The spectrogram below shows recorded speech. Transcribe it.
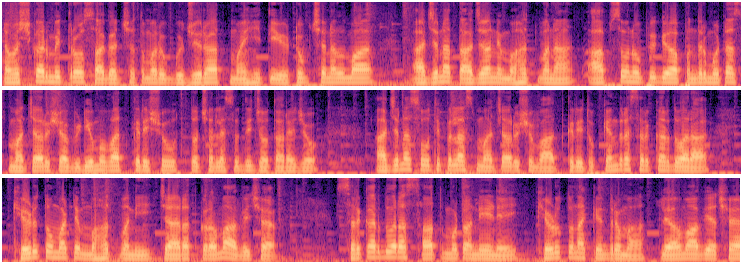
નમસ્કાર મિત્રો, સ્વાગત છે તમારું ગુજરાત માહિતી યુટ્યુબ ચેનલમાં. આજના તાજા અને મહત્વના આપસોનો ઉપયોગ એવા પંદર મોટા સમાચાર વિશે આ વિડીયોમાં વાત કરીશું, તો છેલ્લે સુધી જોતા રહેજો. આજના સૌથી પહેલાં સમાચાર વિશે વાત કરીએ, તો કેન્દ્ર સરકાર દ્વારા ખેડૂતો માટે મહત્વની જાહેરાત કરવામાં આવી છે. સરકાર દ્વારા સાત મોટા નિર્ણય ખેડૂતોના કેન્દ્રમાં લેવામાં આવ્યા છે.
